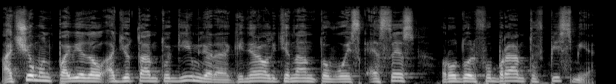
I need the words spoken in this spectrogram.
о чем он поведал адъютанту Гиммлера, генерал-лейтенанту войск СС Рудольфу Бранту в письме,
